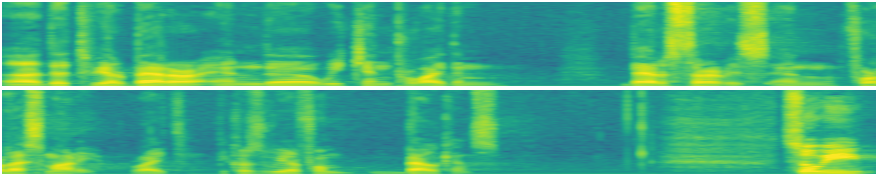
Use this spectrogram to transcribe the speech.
uh, that we are better and uh, we can provide them better service and for less money, right? Because we are from Balkans. So we,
